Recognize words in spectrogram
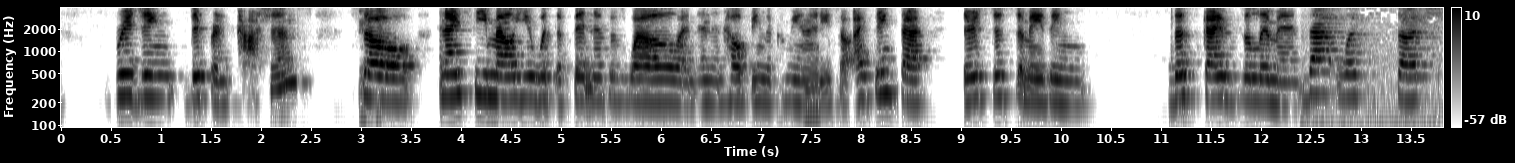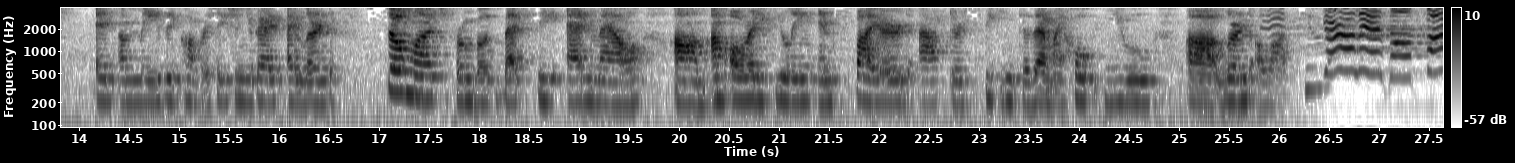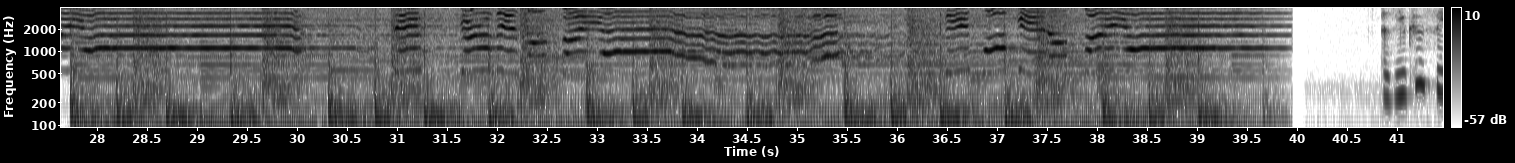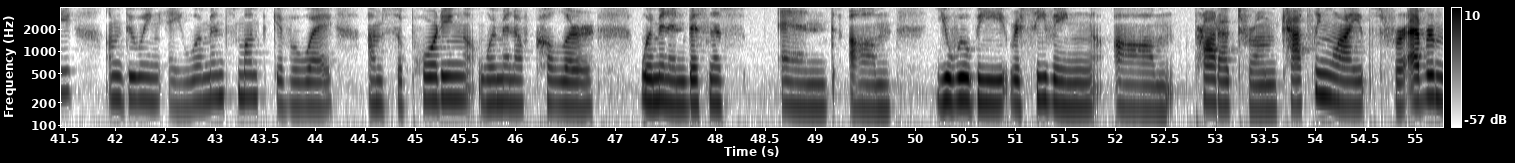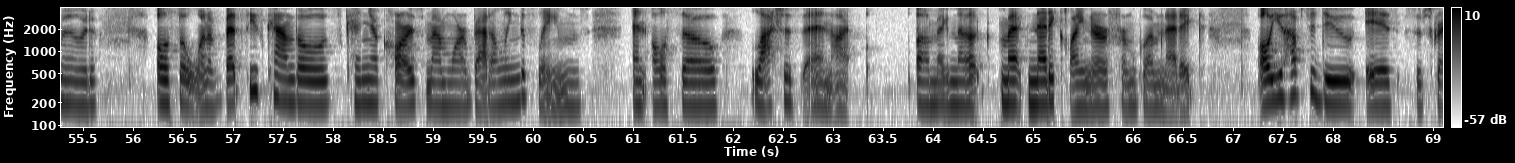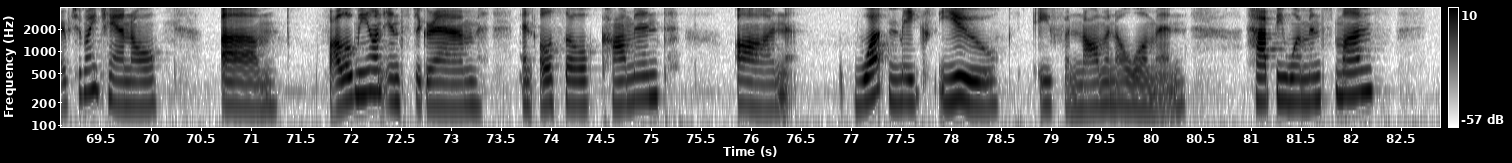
bridging different passions. So And I see Mel you with the fitness as well and, and then helping the community. Mm-hmm. So I think that there's just amazing, the sky's the limit. That was such an amazing conversation, you guys. I learned so much from both Bethzy and Mel. Um, I'm already feeling inspired after speaking to them. I hope you uh, learned a lot too. As you can see, I'm doing a Women's Month giveaway. I'm supporting women of color, women in business, and um, you will be receiving um, product from Kathleen Lights, Forvr Mood, also one of Bethzy's candles, Kenya Carr's memoir, Battling the Flames, and also lashes and a uh, magnetic, magnetic liner from Glamnetic. All you have to do is subscribe to my channel, um, follow me on Instagram, and also comment on what makes you a phenomenal woman. Happy Women's Month,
